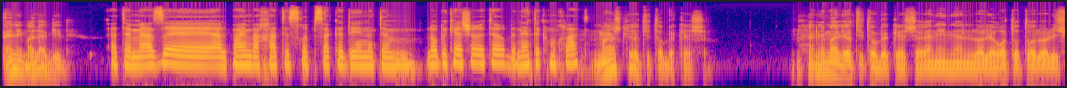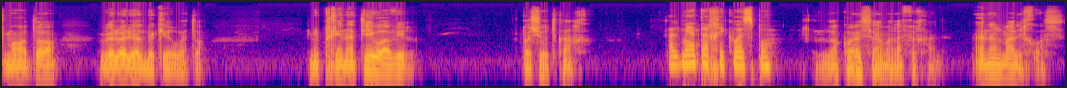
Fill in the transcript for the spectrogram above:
אין לי מה להגיד. אתם מאז אה, 2011 פסק הדין, אתם לא בקשר יותר? בנתק מוחלט? מה יש להיות איתו בקשר? אין לי מה להיות איתו בקשר, אין לי עניין לא לראות אותו, לא לשמוע אותו ולא להיות בקרבתו. מבחינתי הוא אוויר. פשוט כך. על מי אתה הכי כועס פה? לא כועס היום על אף אחד. אין על מה לכעוס.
